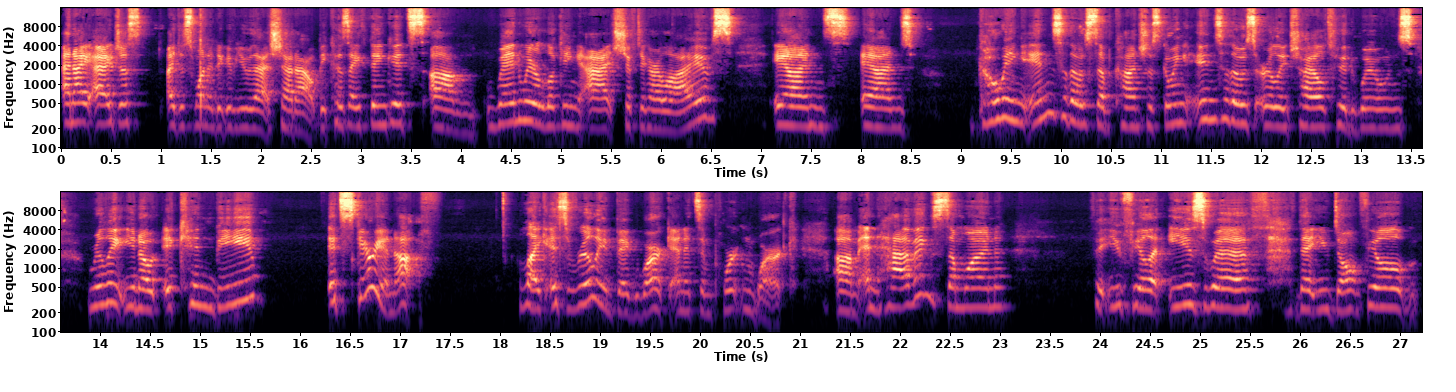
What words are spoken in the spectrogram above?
And I, I just, I just wanted to give you that shout out because I think it's um, when we're looking at shifting our lives and and going into those subconscious, going into those early childhood wounds, really, you know, it can be, it's scary enough. Like it's really big work and it's important work. Um, and having someone that you feel at ease with, that you don't feel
